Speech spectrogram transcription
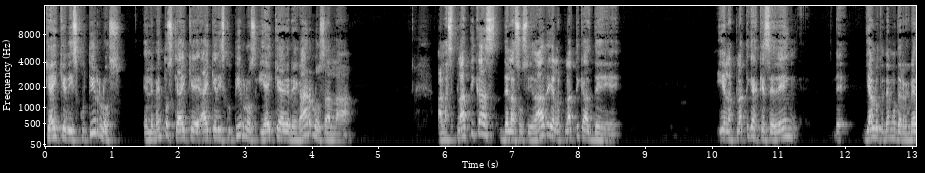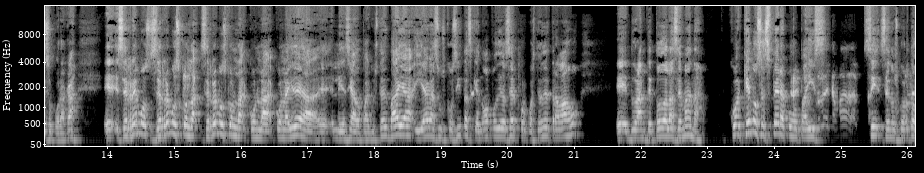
que, hay que discutirlos, elementos que hay que, hay que discutirlos y hay que agregarlos a, la, a las pláticas de la sociedad y a las pláticas de y a las pláticas que se den, de, ya lo tenemos de regreso por acá, eh, cerremos, cerremos con la, cerremos con la, con la, con la idea, eh, licenciado, para que usted vaya y haga sus cositas que no ha podido hacer por cuestión de trabajo eh, durante toda la semana. ¿Qué nos espera como país? Sí, se nos cortó.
